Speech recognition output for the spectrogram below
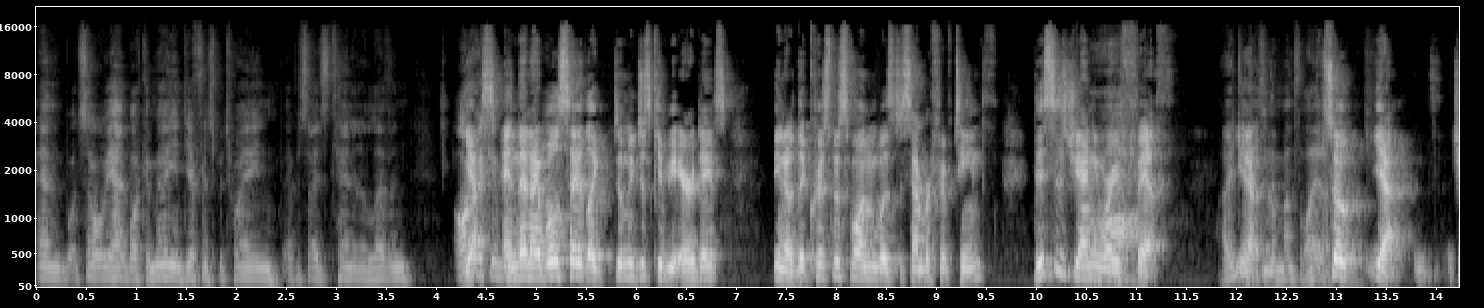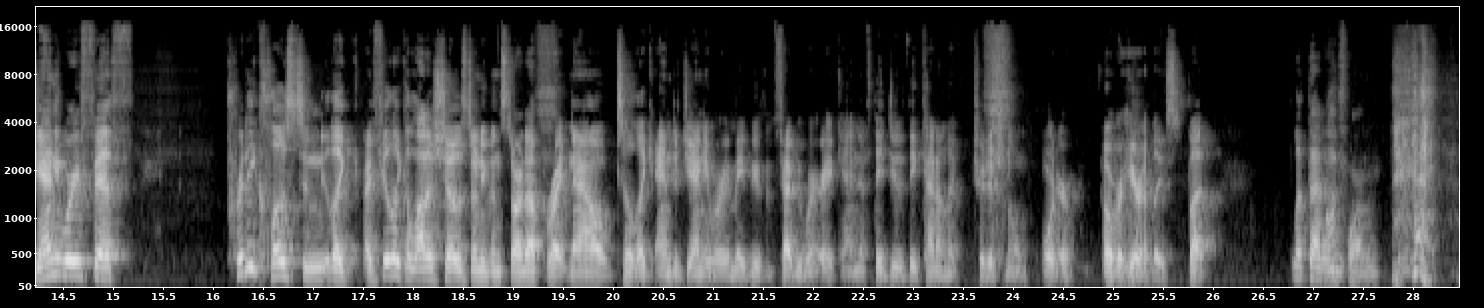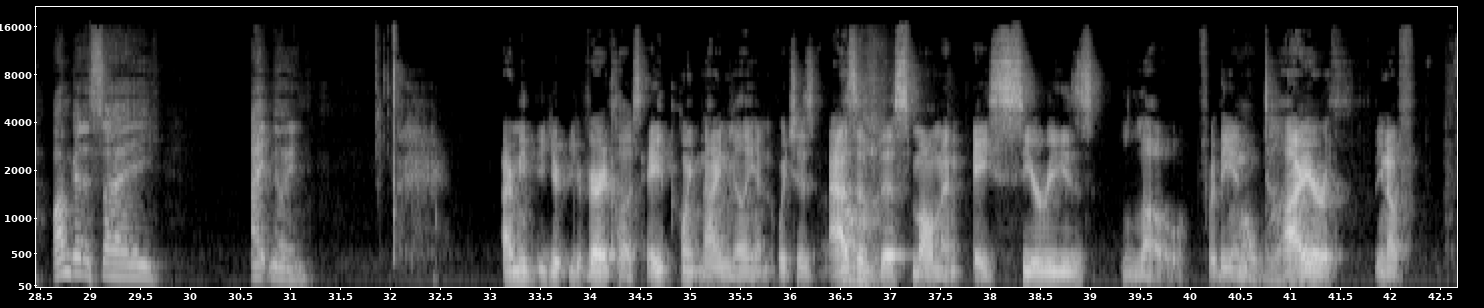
and so we had like a million difference between episodes ten and eleven. I yes, and we- then I will say, like, let me just give you air dates. You know, the Christmas one was December 15th. This is January Oh. 5th. okay, you know, so a month later. So yeah, January fifth, pretty close to like I feel like a lot of shows don't even start up right now till like end of January, maybe even February again if they do the kind of like traditional order over here at least. But let that I'm- inform. I'm going to say eight million. I mean, you're you're very close. Eight point nine million, which is as Oh. of this moment a series low for the Oh, wow. You know,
